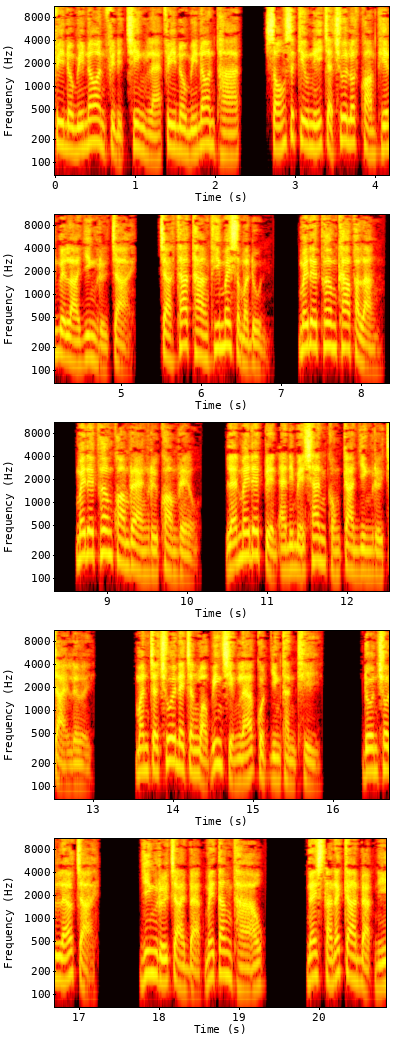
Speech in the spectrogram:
Phenomenon Finishing และ Phenomenon Path สองสกิลนี้จะช่วยลดความเพี้ยนเวลายิงหรือจ่าย จากท่าทางที่ไม่สมดุล ไม่ได้เพิ่มค่าพลัง ไม่ได้เพิ่มความแรงหรือความเร็ว และไม่ได้เปลี่ยนแอนิเมชันของการยิงหรือจ่ายเลย มันจะช่วยในจังหวะวิ่งเฉียงแล้วกดยิงทันที โดนชนแล้วจ่าย ยิงหรือจ่ายแบบไม่ตั้งเท้า ในสถานการณ์แบบนี้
